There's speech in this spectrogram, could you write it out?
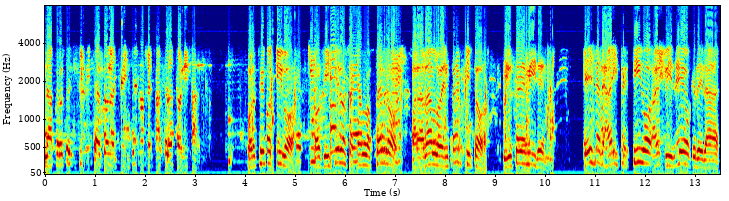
Las proteccionistas son las ¿Por qué motivo? Porque hicieron sacar los perros para darlo en tránsito. Y ustedes miren, ella hay testigos, hay video que de la,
